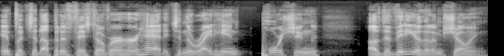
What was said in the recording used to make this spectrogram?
and puts it up in a fist over her head. It's in the right hand portion of the video that I'm showing.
